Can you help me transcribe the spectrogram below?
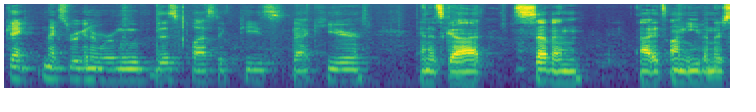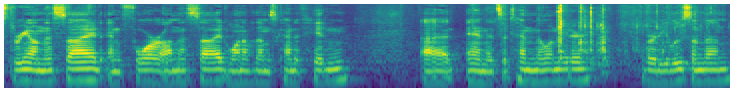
Okay, next we're going to remove this plastic piece back here, and it's got seven. Uh, it's uneven. There's three on this side and four on this side. One of them's kind of hidden, uh, and it's a 10 millimeter. I've already loosened them.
